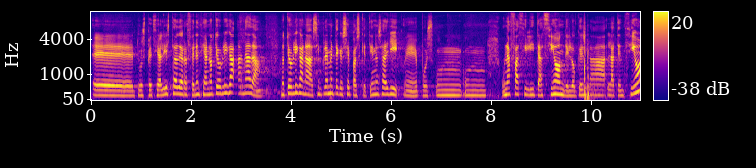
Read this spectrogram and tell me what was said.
eh, tu especialista de referencia. No te obliga a nada. No te obliga a nada, simplemente que sepas que tienes allí eh, pues una facilitación de lo que es la, atención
